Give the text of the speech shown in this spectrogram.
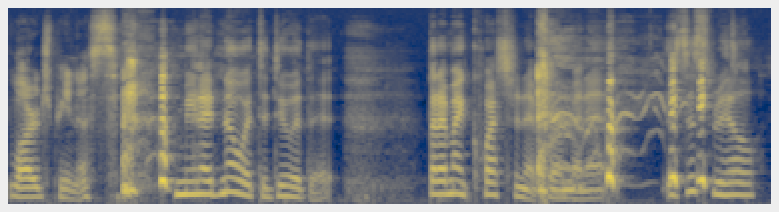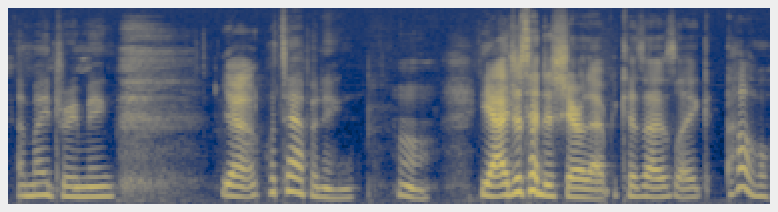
large penis. I mean, I'd know what to do with it, but I might question it for a minute. is this real? Am I dreaming? yeah. What's happening? Huh. Yeah, I just had to share that because I was like, oh,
